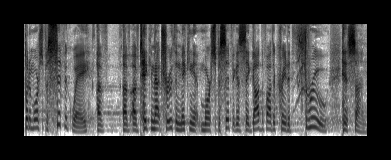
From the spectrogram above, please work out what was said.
But a more specific way of of, of taking that truth and making it more specific is to say God the Father created through his Son.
